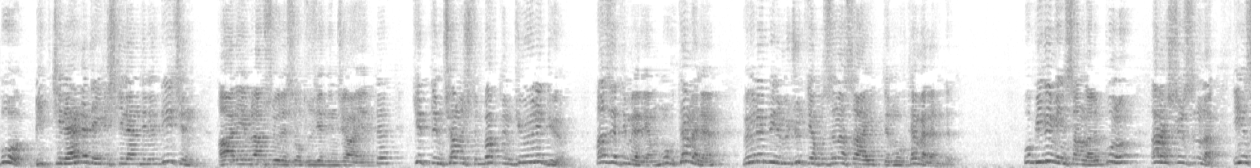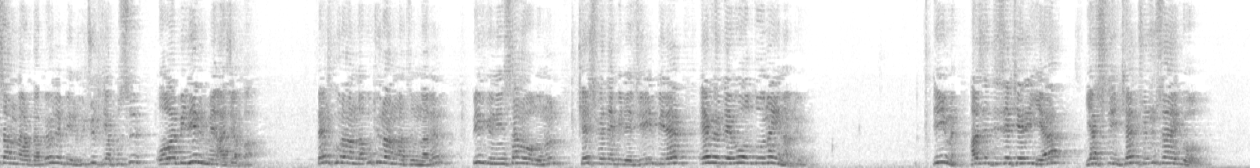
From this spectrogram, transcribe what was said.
bu bitkilerle de ilişkilendirildiği için Ali İmran suresi 37. ayette gittim çalıştım baktım ki öyle diyor. Hazreti Meryem muhtemelen böyle bir vücut yapısına sahiptir muhtemelendir. Bu bilim insanları bunu araştırsınlar. İnsanlarda böyle bir vücut yapısı olabilir mi acaba? Ben Kur'an'da bu tür anlatımların bir gün insanoğlunun keşfedebileceği birer ev ödevi olduğuna inanıyorum. Değil mi? Hazreti Zekeriya yaşlıyken çocuk sahibi oldu.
